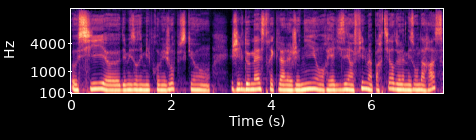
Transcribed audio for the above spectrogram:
aussi euh, des Maisons des Mille Premiers Jours, puisque Gilles Demestre et Claire Lajeunie ont réalisé un film à partir de la Maison d'Arras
